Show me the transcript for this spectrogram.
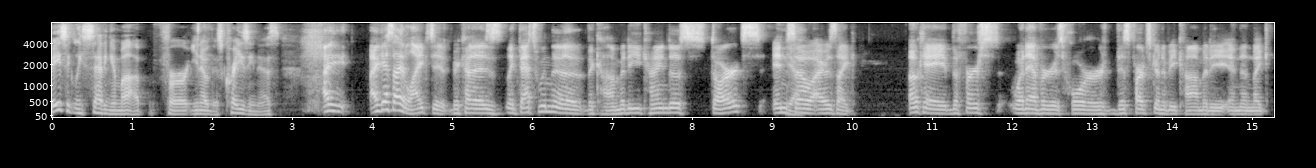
basically setting him up for, you know, this craziness? I I guess I liked it because like that's when the the comedy kind of starts, and Yeah. so I was like, okay, the first whatever is horror. This part's going to be comedy, and then like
